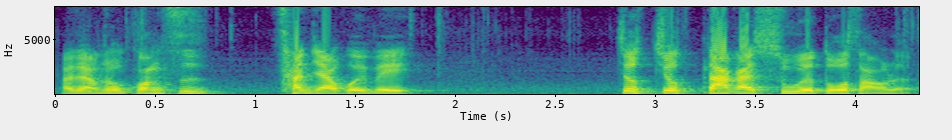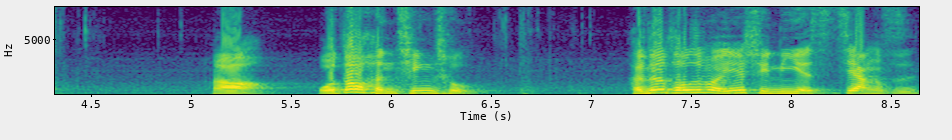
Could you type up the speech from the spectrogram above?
他讲说，光是参加会费。就就大概输了多少了，啊，我都很清楚。很多投资者也许你也是这样子，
